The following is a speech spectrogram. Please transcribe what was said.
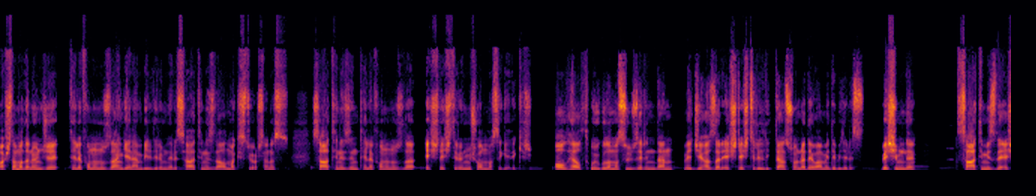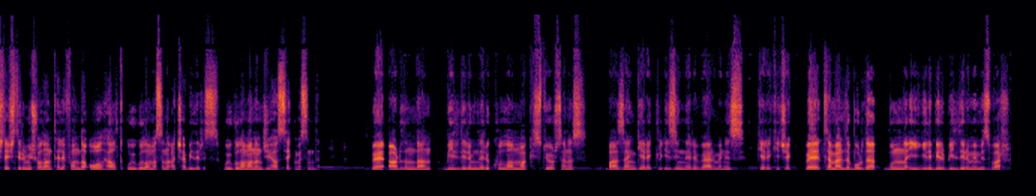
Başlamadan önce telefonunuzdan gelen bildirimleri saatinizde almak istiyorsanız, saatinizin telefonunuzla eşleştirilmiş olması gerekir. All Health uygulaması üzerinden ve cihazlar eşleştirildikten sonra devam edebiliriz. Ve şimdi saatimizle eşleştirilmiş olan telefonda All Health uygulamasını açabiliriz. Uygulamanın cihaz sekmesinde. Ve ardından bildirimleri kullanmak istiyorsanız bazen gerekli izinleri vermeniz gerekecek. Ve temelde burada bununla ilgili bir bildirimimiz var.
